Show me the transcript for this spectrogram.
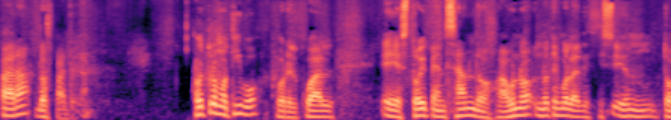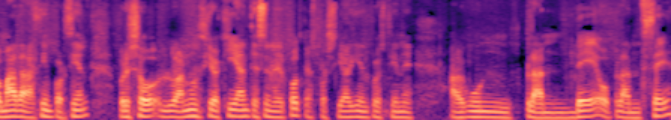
para los Patreon. Otro motivo por el cual estoy pensando, aún no, no, tengo la decisión tomada al 100%, por eso lo anuncio aquí antes en el podcast, por si alguien pues tiene algún plan B o plan C,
